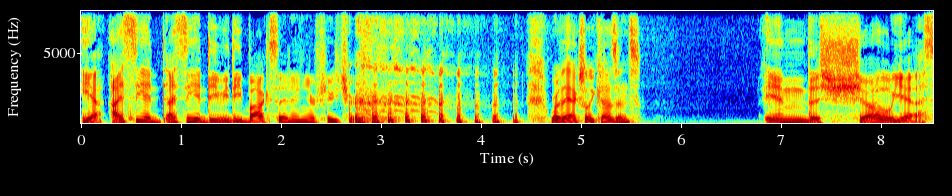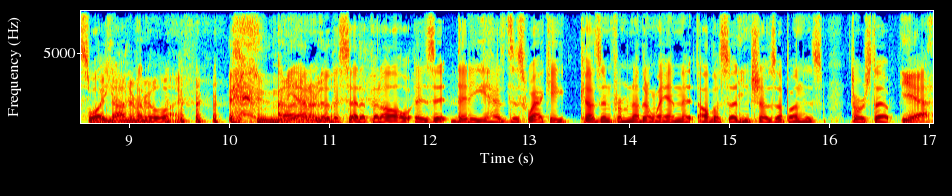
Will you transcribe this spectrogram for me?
Yeah, I see a I see a DVD box set in your future. Were they actually cousins? In the show, yes, Well, but yeah. not in real life. I mean, I don't know the setup at all. Is it that he has this wacky cousin from another land that all of a sudden shows up on his doorstep? Yeah,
